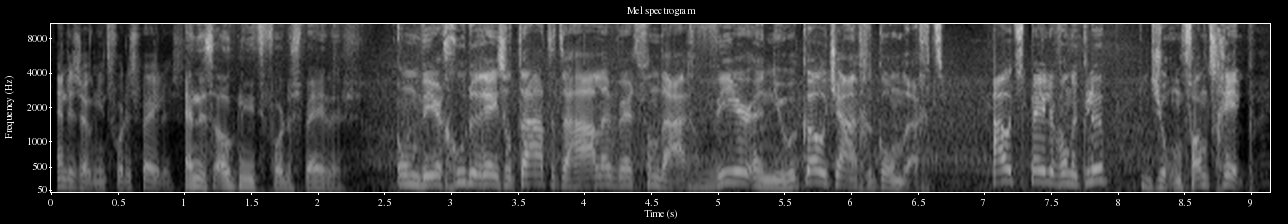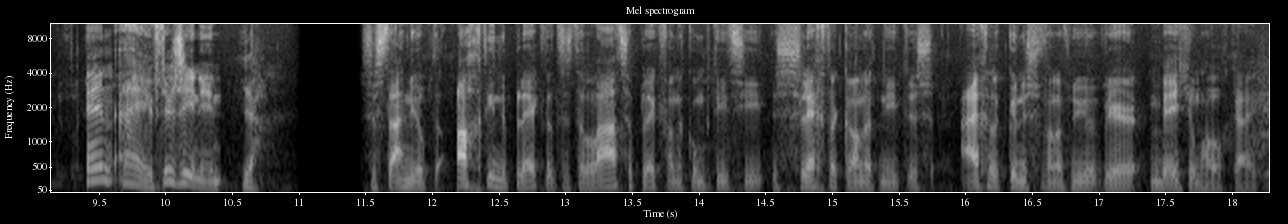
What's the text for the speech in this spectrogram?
En dus ook niet voor de spelers. En dus ook niet voor de spelers. Om weer goede resultaten te halen werd vandaag weer een nieuwe coach aangekondigd. Oudspeler van de club, John van Schip. En hij heeft er zin in. Ze staan nu op de 18e plek. Dat is de laatste plek van de competitie. Dus slechter kan het niet. Dus eigenlijk kunnen ze vanaf nu weer een beetje omhoog kijken.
